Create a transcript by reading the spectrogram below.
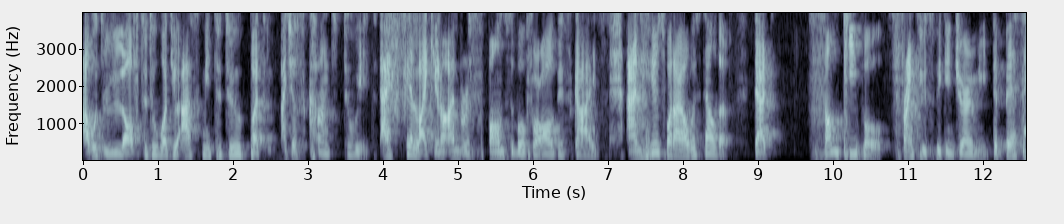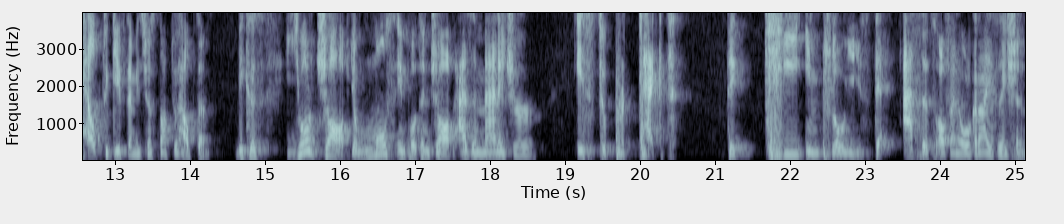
I would love to do what you ask me to do, but I just can't do it. I feel like, you know, I'm responsible for all these guys. And here's what I always tell them that some people, frankly speaking, Jeremy, the best help to give them is just not to help them. Because your job, your most important job as a manager, is to protect the key employees, the assets of an organization.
